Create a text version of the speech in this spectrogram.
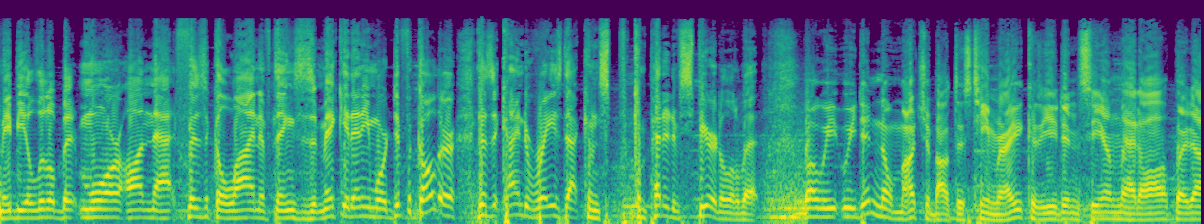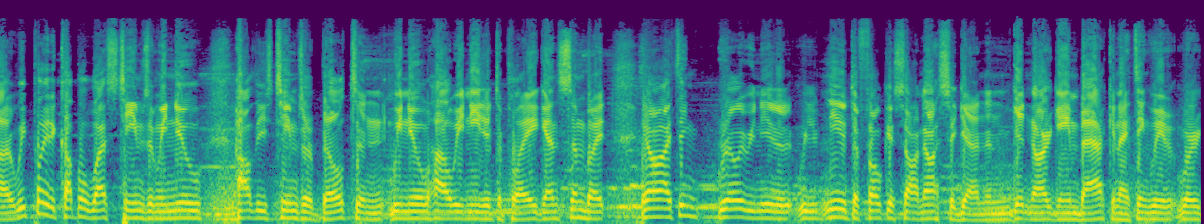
maybe a little bit more on that physical line of things? Does it make it any more difficult or does it kind of raise that com- competitive spirit a little bit? Well, we, we didn't know much about this team, right? Because you didn't see them at all. But uh, we played a couple West teams and we knew how these teams are built and we knew how we needed to play against them. But you know, I think really we needed we needed to focus on us again and getting our game back. And I think we, we're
